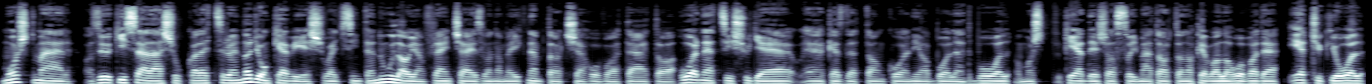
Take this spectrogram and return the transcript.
most már az ő kiszállásukkal egyszerűen nagyon kevés, vagy szinte nulla olyan franchise van, amelyik nem tart sehova, tehát a Hornets is ugye elkezdett tankolni, a lett ból, most kérdés az, hogy már tartanak-e valahova, de értsük jól,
